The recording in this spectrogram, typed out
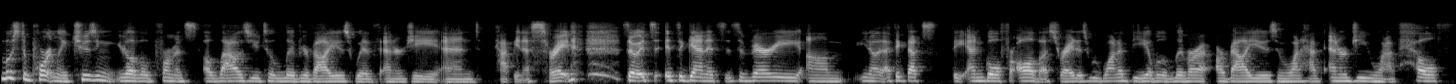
most importantly choosing your level of performance allows you to live your values with energy and happiness right? So it's it's again it's it's a very um you know i think that's the end goal for all of us right? Is we want to be able to live our, our values and we want to have energy we want to have health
